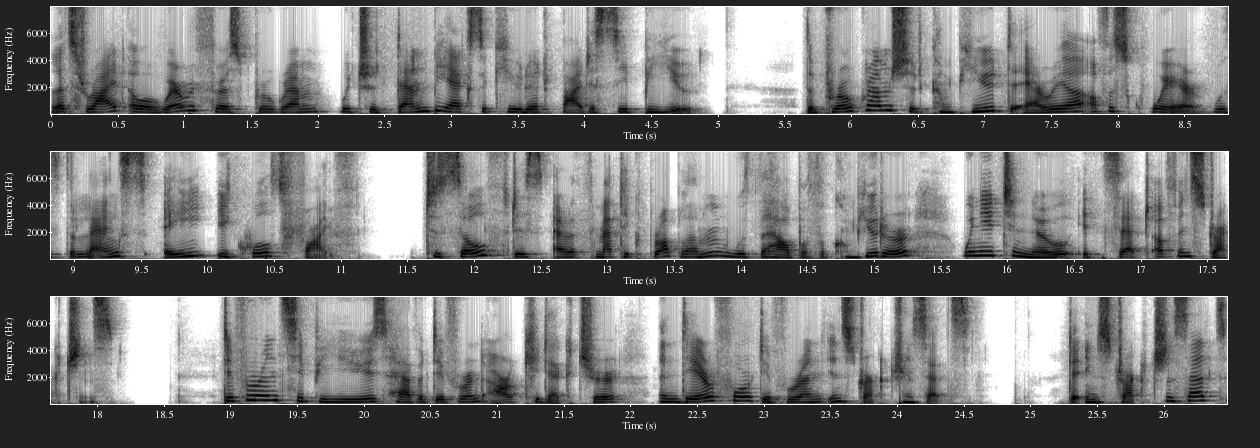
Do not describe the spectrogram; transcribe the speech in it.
Let's write our very first program, which should then be executed by the CPU. The program should compute the area of a square with the length a equals 5. To solve this arithmetic problem with the help of a computer, we need to know its set of instructions. Different CPUs have a different architecture and therefore different instruction sets. The instruction set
